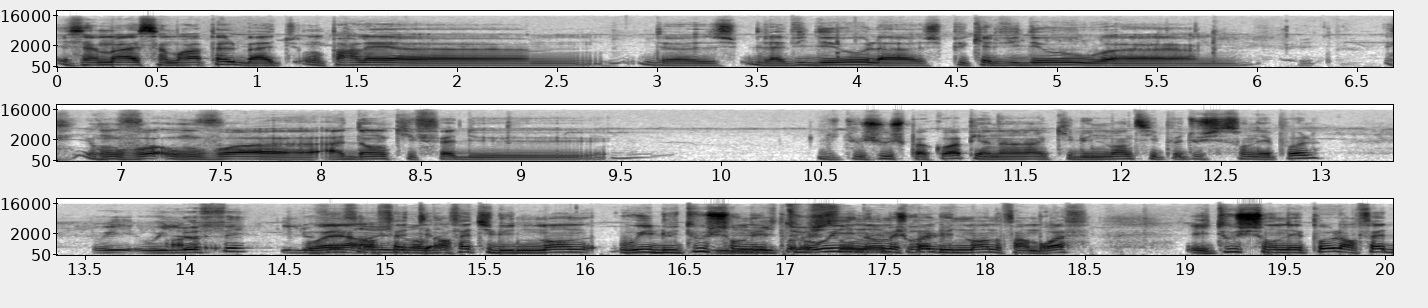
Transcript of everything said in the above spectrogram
Et ça, m'a- ça me rappelle, bah, tu- on parlait euh, de, de la vidéo, là, je sais plus quelle vidéo, où euh, on voit, on voit euh, Adam qui fait du, du touchou, je sais pas quoi, puis il y en a un qui lui demande s'il peut toucher son épaule. Oui, où il le fait. Il le ouais, fait en fait, demander. en fait, il lui demande, oui, il lui touche Il son lui épaule. touche Oui, son non, mais je crois qu'il lui demande, enfin bref. Et il touche son épaule, en fait,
